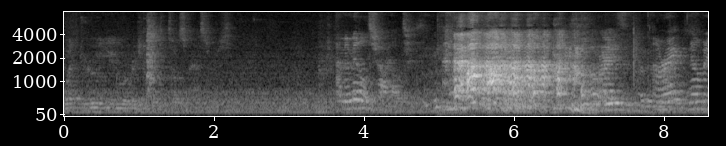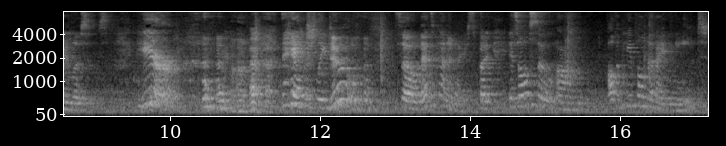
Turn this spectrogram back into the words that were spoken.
what drew you originally to Toastmasters? I'm a middle child, all right? Nobody listens. Here, they actually do. So that's kind of nice. But it's also, um, all the people that I meet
